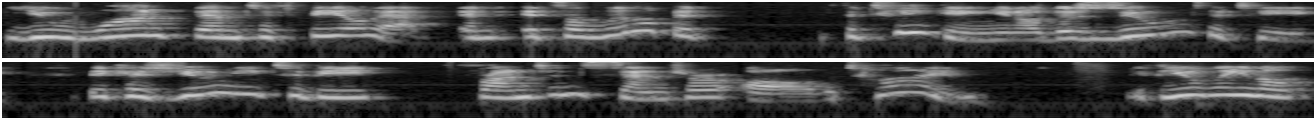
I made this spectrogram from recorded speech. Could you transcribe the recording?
you want them to feel that. And it's a little bit fatiguing, you know, the Zoom fatigue, because you need to be front and center all the time. If you lean a,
